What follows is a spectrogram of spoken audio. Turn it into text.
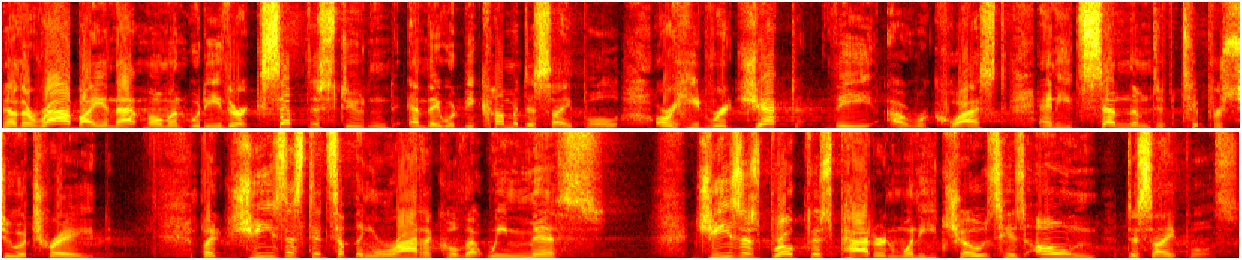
Now, the rabbi in that moment would either accept the student and they would become a disciple, or he'd reject the uh, request and he'd send them to, to pursue a trade. But Jesus did something radical that we miss. Jesus broke this pattern when he chose his own disciples.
